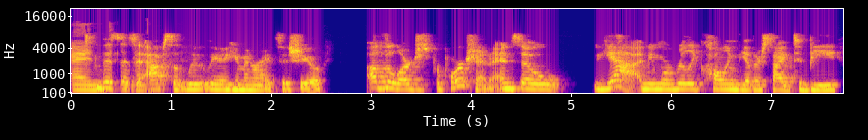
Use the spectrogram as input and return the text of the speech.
And this is absolutely a human rights issue of the largest proportion. And so, yeah, I mean, we're really calling the other side to be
